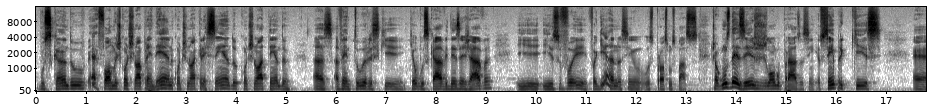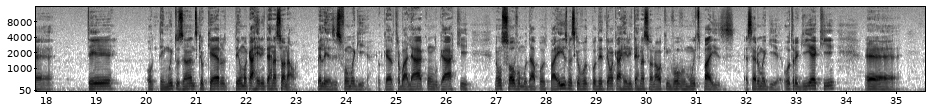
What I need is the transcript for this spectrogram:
buscando é, formas de continuar aprendendo, continuar crescendo, continuar tendo as aventuras que, que eu buscava e desejava e, e, isso foi, foi guiando assim, os próximos passos. Tinha alguns desejos de longo prazo. Assim. Eu sempre quis é, ter, ou tem muitos anos que eu quero ter uma carreira internacional. Beleza, isso foi uma guia. Eu quero trabalhar com um lugar que não só vou mudar para outro país, mas que eu vou poder ter uma carreira internacional que envolva muitos países. Essa era uma guia. Outra guia é que é,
